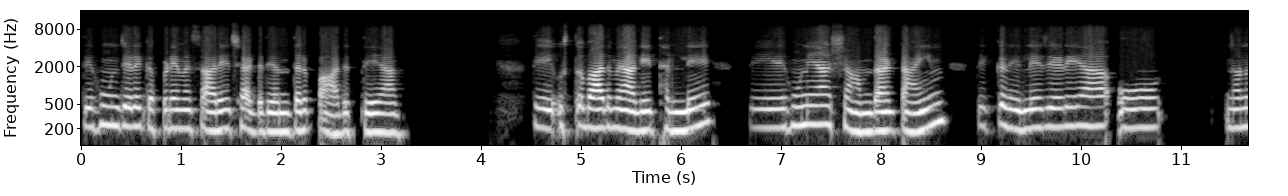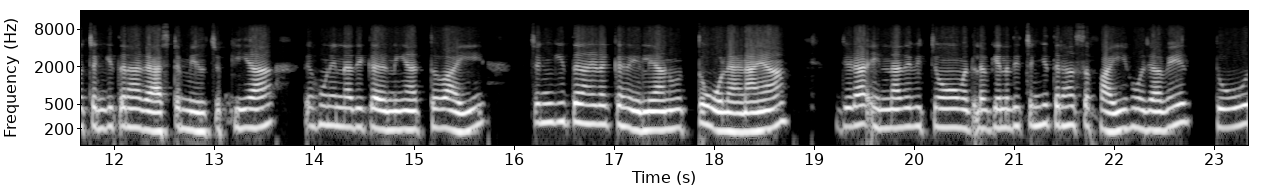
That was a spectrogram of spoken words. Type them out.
ਤੇ ਹੁਣ ਜਿਹੜੇ ਕੱਪੜੇ ਮੈਂ ਸਾਰੇ ਛੱਡ ਦੇ ਅੰਦਰ ਪਾ ਦਿੱਤੇ ਆ। ਤੇ ਉਸ ਤੋਂ ਬਾਅਦ ਮੈਂ ਆ ਗਈ ਥੱਲੇ ਤੇ ਹੁਣ ਆ ਸ਼ਾਮ ਦਾ ਟਾਈਮ ਤੇ ਕਰੇਲੇ ਜਿਹੜੇ ਆ ਉਹ ਇਹਨਾਂ ਨੂੰ ਚੰਗੀ ਤਰ੍ਹਾਂ ਰੈਸਟ ਮਿਲ ਚੁੱਕੀ ਆ ਤੇ ਹੁਣ ਇਹਨਾਂ ਦੀ ਕਰਨੀ ਆ ਧਵਾਈ। ਚੰਗੀ ਤਰ੍ਹਾਂ ਜਿਹੜਾ ਕਰੇਲਿਆਂ ਨੂੰ ਧੋ ਲੈਣਾ ਆ, ਜਿਹੜਾ ਇਹਨਾਂ ਦੇ ਵਿੱਚੋਂ ਮਤਲਬ ਕਿ ਇਹਨਾਂ ਦੀ ਚੰਗੀ ਤਰ੍ਹਾਂ ਸਫ਼ਾਈ ਹੋ ਜਾਵੇ, ਦੋ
